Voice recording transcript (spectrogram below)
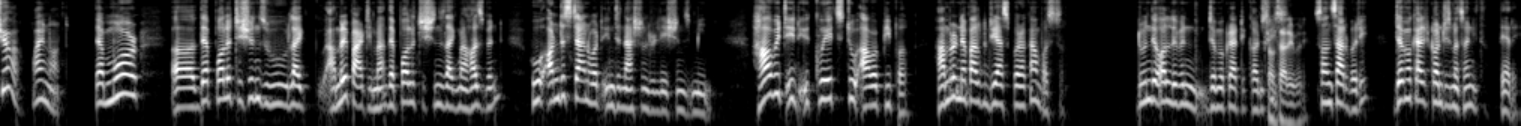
Sure, why not? There are more, they are politicians who like हाम्रै पार्टीमा they are politicians like my husband who understand what international relations mean how it it equates to our people हाम्रो नेपालको डियासपोरा कहाँ बस्छ don't they all live in democratic country संसारभरि डेमोक्रेटिक कन्ट्रिजमा छ नि त धेरै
